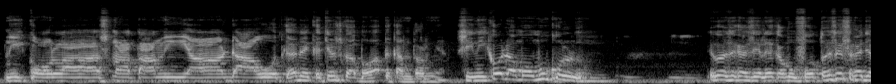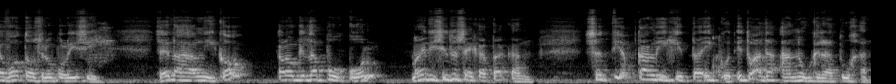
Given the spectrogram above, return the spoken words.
Nicholas, Natania, Daud. Kan dari kecil suka bawa ke kantornya. Si Niko udah mau mukul loh. Kalau saya kasih lihat kamu foto, saya sengaja foto suruh polisi. Saya nahan Niko, kalau kita pukul, makanya di situ saya katakan, setiap kali kita ikut, itu ada anugerah Tuhan.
